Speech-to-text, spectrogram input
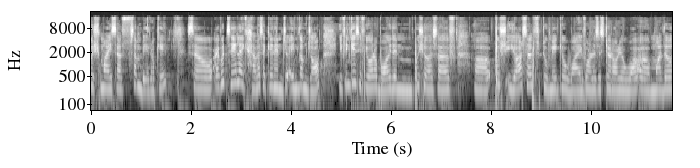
push myself somewhere okay? So i would say like have a second in- income job. If in case if you're a boy then push yourself uh, push yourself to make your wife or a sister or your wa- uh, mother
